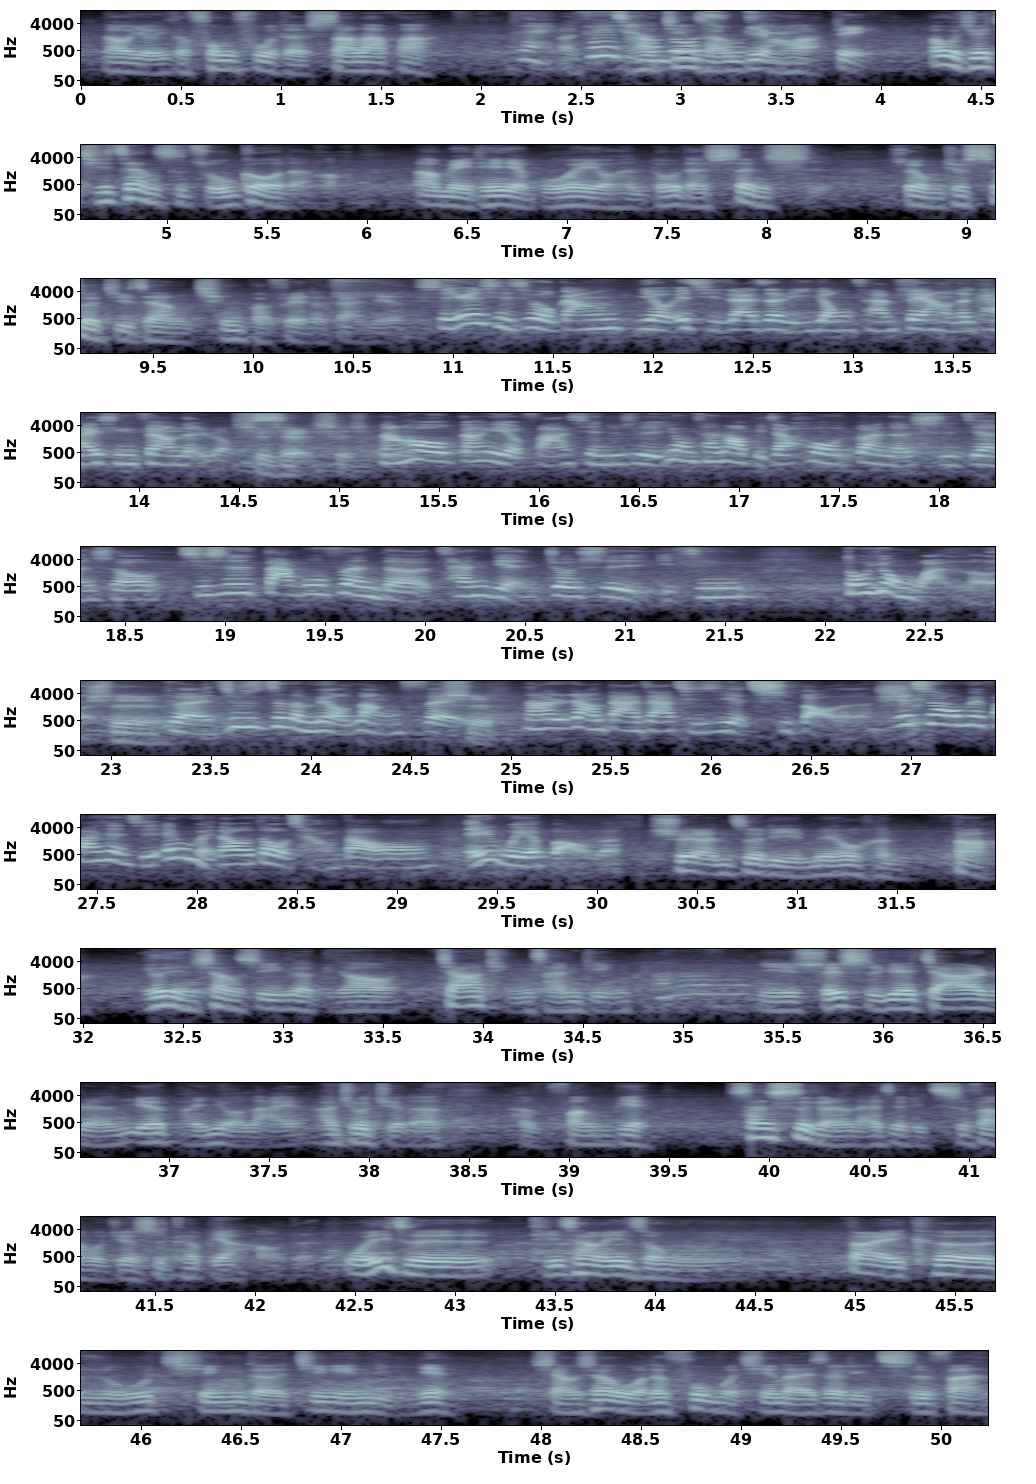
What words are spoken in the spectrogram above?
然后有一个丰富的沙拉吧，对，非常经常变化。对，那我觉得其实这样是足够的哈，然后每天也不会有很多的剩食。所以我们就设计这样轻 buffet 的概念。是因为其实我刚刚也有一起在这里用餐，非常的开心，非常的荣幸。谢谢谢谢。然后刚刚也有发现，就是用餐到比较后段的时间的时候，其实大部分的餐点就是已经都用完了。是。对，就是真的没有浪费。是。那让大家其实也吃饱了，因为吃到后面发现，其实哎，我每道都有尝到哦，哎，我也饱了。虽然这里没有很大，有点像是一个比较家庭餐厅。啊你随时约家人、约朋友来，他就觉得很方便。三四个人来这里吃饭，我觉得是特别好的。我一直提倡一种待客如亲的经营理念。想象我的父母亲来这里吃饭，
